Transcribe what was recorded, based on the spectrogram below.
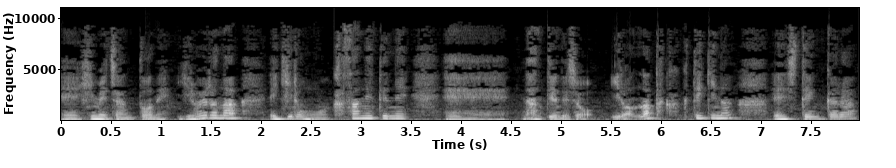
えー、姫ちゃんとね、いろいろな議論を重ねてね、えー、なんて言うんでしょう。いろんな高学的な、えー、視点から、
